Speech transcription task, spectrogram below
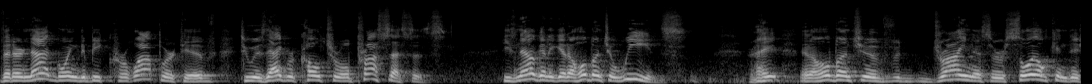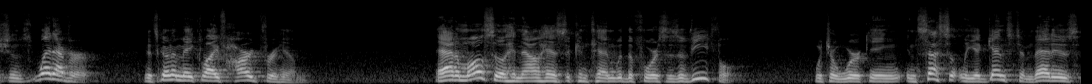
that are not going to be cooperative to his agricultural processes. He's now going to get a whole bunch of weeds, right? And a whole bunch of dryness or soil conditions, whatever. It's going to make life hard for him. Adam also now has to contend with the forces of evil, which are working incessantly against him. That is,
